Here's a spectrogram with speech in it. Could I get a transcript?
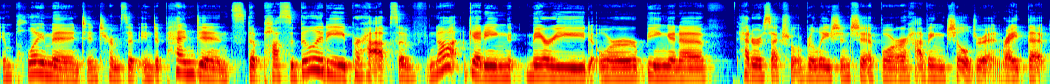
employment, in terms of independence, the possibility perhaps of not getting married or being in a heterosexual relationship or having children, right? That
